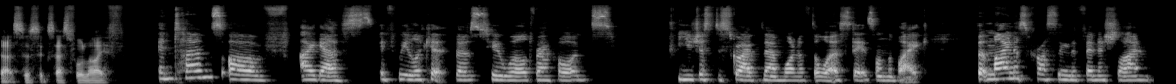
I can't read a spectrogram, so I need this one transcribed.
that's a successful life. In terms of, I guess, if we look at those two world records, you just described them one of the worst days on the bike. But minus crossing the finish line,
